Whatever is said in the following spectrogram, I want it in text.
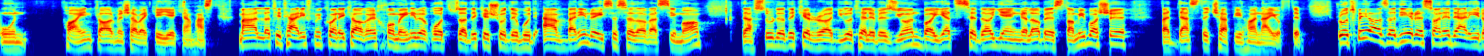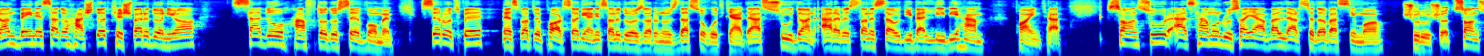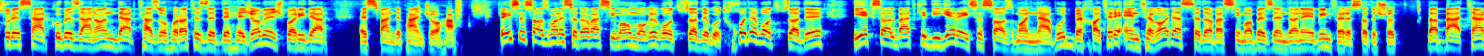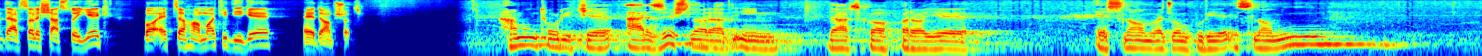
اون پایین که آرم شبکه یکم هست. محلاتی تعریف می‌کنه که آقای خمینی به قطبزاده که شده بود اولین رئیس صدا و سیما دستور داده که رادیو تلویزیون باید صدای انقلاب اسلامی باشه و دست چپی ها نیفته. رتبه آزادی رسانه در ایران بین 180 کشور دنیا 173 ومه سه رتبه نسبت به پارسال یعنی سال 2019 سقوط کرده. از سودان، عربستان سعودی و لیبی هم پایین تر سانسور از همون روزهای اول در صدا و سیما شروع شد. سانسور سرکوب زنان در تظاهرات ضد حجاب اجباری در اسفند 57 رئیس سازمان صدا و سیما اون موقع قطبزاده بود. خود قطبزاده یک سال بعد که دیگه رئیس سازمان نبود به خاطر انتقاد از صدا و سیما به زندان اوین فرستاده شد و بعدتر در سال 61 با اتهاماتی دیگه اعدام شد. همونطوری که ارزش دارد این دستگاه برای اسلام و جمهوری اسلامی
